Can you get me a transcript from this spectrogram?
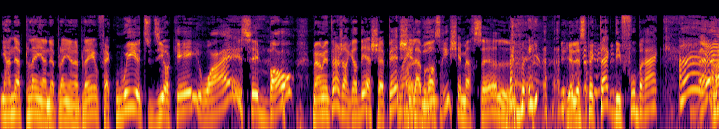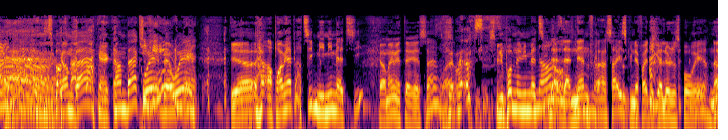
il y en a plein, il y en a plein, il y en a plein. Fait que oui, tu dis, OK, ouais, c'est bon. Mais en même temps, j'ai regardé à Chapet, chez la brasserie, chez Marcel. Il y a le spectacle des fous braques. Ah, un comeback, un comeback, Tu oui, ben oui. Et, euh, en première partie, Mimi Mati, quand même intéressant. C'est pas Mimi Mati, la, la naine française qui venait faire des galas juste pour rire? Non,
